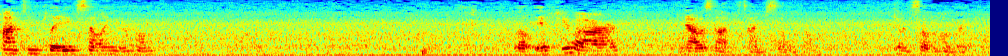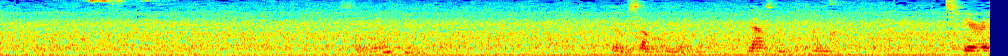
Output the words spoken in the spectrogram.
contemplating selling their home. Well, if you are, now is not the time to sell the home. Don't sell the home right now. Say no. Don't sell the home right now. Now's not the time. Spirit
